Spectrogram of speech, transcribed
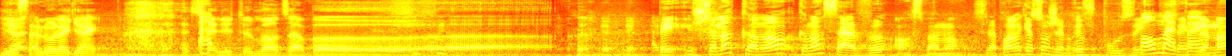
Yes, allô la gang. Salut tout le monde, ça va? Ben, justement, comment, comment ça va en ce moment? C'est la première question que j'aimerais vous poser. Bon matin. Simplement.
